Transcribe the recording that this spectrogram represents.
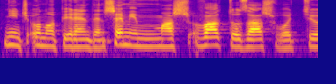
nincs a napi renden, semmi más változás vagy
